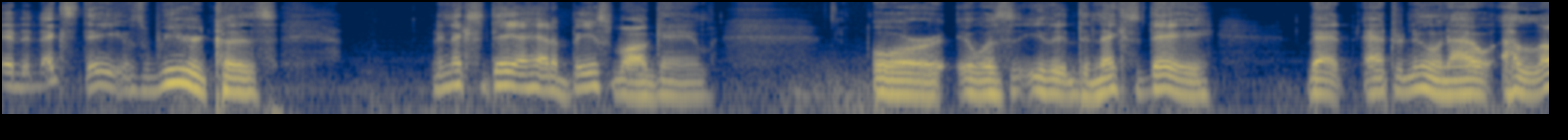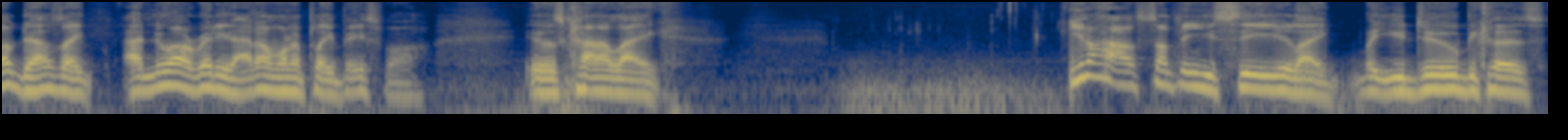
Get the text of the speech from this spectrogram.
And the next day it was weird because the next day I had a baseball game, or it was either the next day that afternoon. I I loved it. I was like, I knew already that I don't want to play baseball. It was kind of like, you know how something you see, you like, but you do because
